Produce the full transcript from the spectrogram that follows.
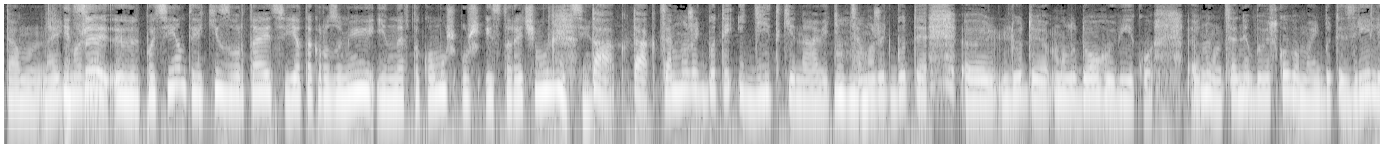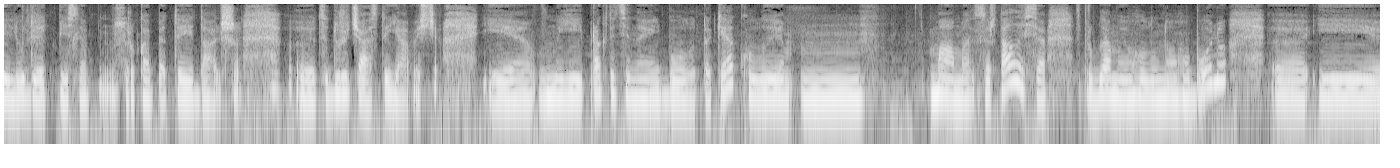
Там навіть І може... це пацієнти, які звертаються, я так розумію, і не в такому ж уж і старечому віці. Так, так, це можуть бути і дітки навіть, угу. це можуть бути е, люди молодого віку. Е, ну це не обов'язково мають бути зрілі люди після 45 і далі. Е, це дуже часте явище. І в моїй практиці навіть було таке, коли. М- мами зверталися з проблемою головного болю, е, і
